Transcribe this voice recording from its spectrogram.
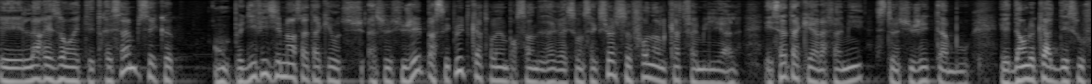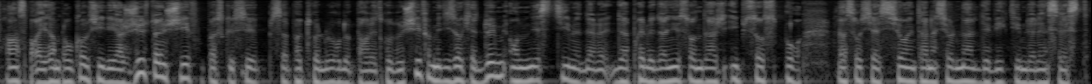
Et la raison était très simple, c'est que on peut difficilement s'attaquer à ce sujet parce que plus de 80% des agressions sexuelles se font dans le cadre familial. Et s'attaquer à la famille, c'est un sujet tabou. Et dans le cadre des souffrances, par exemple, on considère juste un chiffre parce que ça peut être lourd de parler trop de chiffres, mais disons qu'il y a deux, on estime, d'après le dernier sondage Ipsos pour l'Association internationale des victimes de l'inceste,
